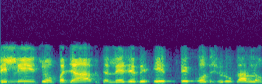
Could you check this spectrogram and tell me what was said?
دلی چو پنجاب چلے جے تو اتنے خود شروع کر لو۔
